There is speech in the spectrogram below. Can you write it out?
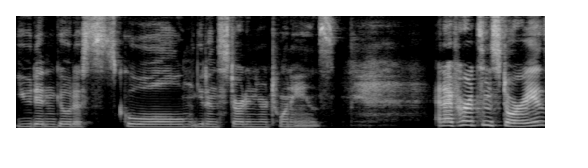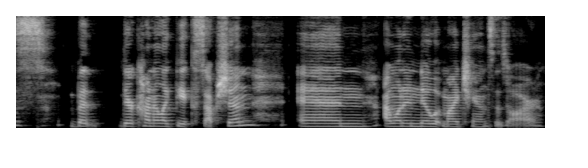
you didn't go to school, you didn't start in your 20s? And I've heard some stories, but they're kind of like the exception. And I want to know what my chances are.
